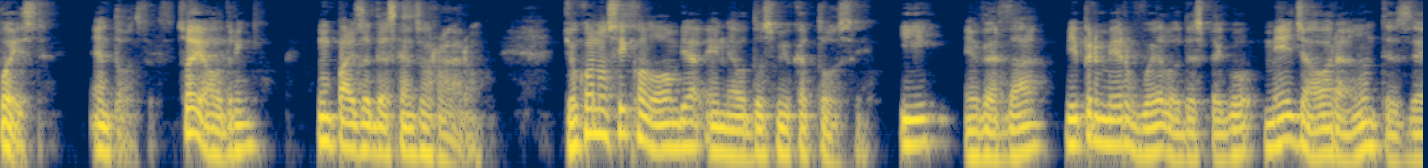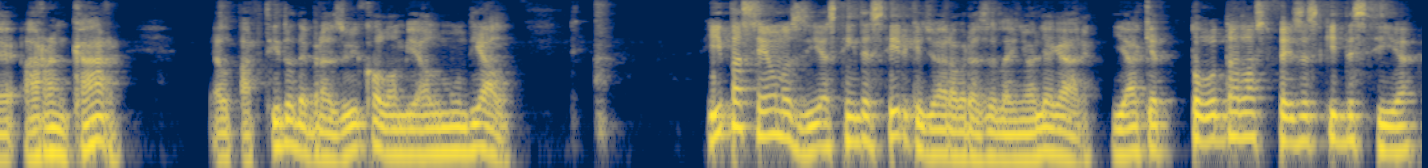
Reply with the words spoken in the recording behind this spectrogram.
Pues, entonces, soy Aldrin, un paisa de descenso raro. Yo conocí Colombia en el 2014 y, en verdad, mi primer vuelo despegó media hora antes de arrancar el partido de Brasil y Colombia al Mundial. Y pasé unos días sin decir que yo era brasileño al llegar, ya que todas las veces que decía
